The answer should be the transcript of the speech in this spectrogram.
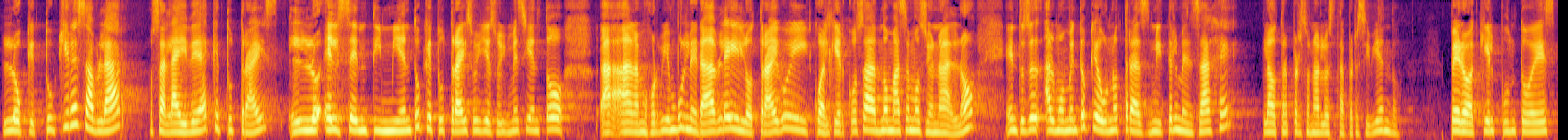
lo que tú quieres hablar o sea, la idea que tú traes, el sentimiento que tú traes, oye, hoy me siento a, lo mejor bien vulnerable y lo traigo y cualquier cosa ando más emocional, ¿no? Entonces, al momento que uno transmite el mensaje, la otra persona lo está percibiendo. Pero aquí el punto es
